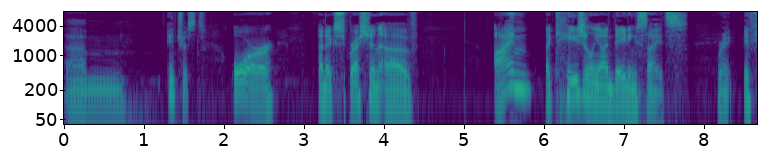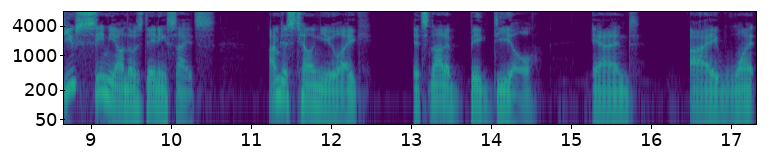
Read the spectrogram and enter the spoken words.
um, interest? or an expression of I'm occasionally on dating sites. Right. If you see me on those dating sites, I'm just telling you like it's not a big deal and I want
